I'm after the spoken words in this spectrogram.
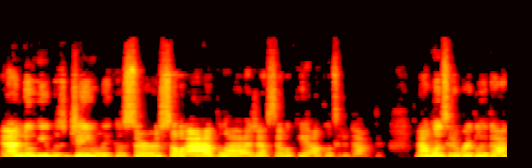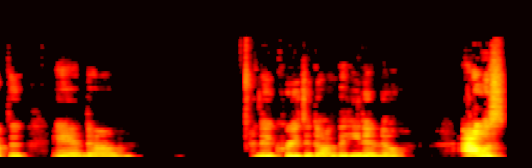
And I knew he was genuinely concerned. So I obliged. I said, okay, I'll go to the doctor. And I went to the regular doctor and um, that crazy doctor, he didn't know. I was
